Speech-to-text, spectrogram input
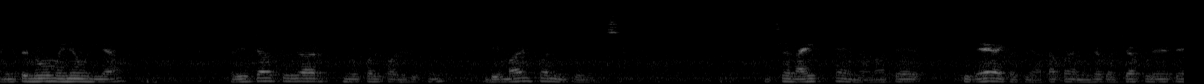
आनी आतां णव म्हयने उरल्या reach out to your local politician, demand for improvements. It's a right time. हांगा ते कितेंय आयकतले आतां पळय म्हज्या घरच्या फुडें ते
